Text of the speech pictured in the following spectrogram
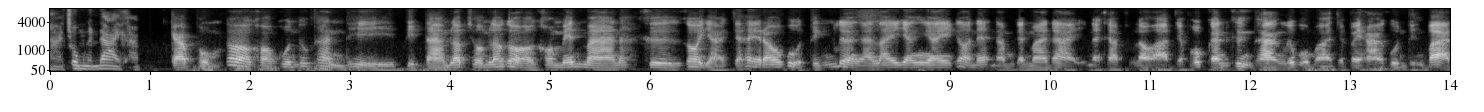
หาชมกันได้ครับ ครับผม ก็ขอบคุณทุกท่านที่ติดตามรับชมแล้วก็คอมเมนต์มานะ คือก็อยากจะให้เราพูดถึงเรื่องอะไรยังไงก็แนะนำกันมาได้นะครับ เราอาจจะพบกันครึ่งทางหรือผมอาจจะไปหาคุณถึงบ้าน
